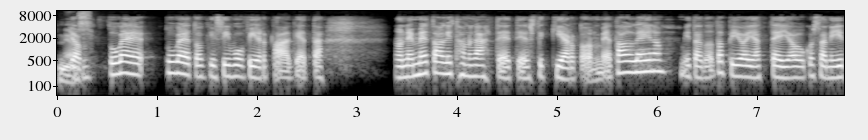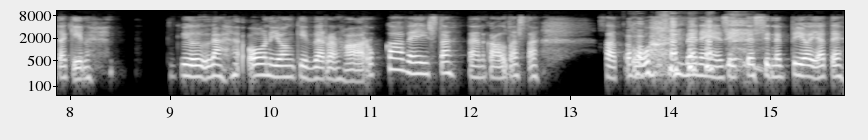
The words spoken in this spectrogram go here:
myös? Joo, tulee, tulee toki sivuvirtaakin, että no ne metallithan lähtee tietysti kiertoon metalleina, mitä tuota biojätteen joukossa niitäkin kyllä on jonkin verran haarukkaa veistä, tämän kaltaista sattuu, menee sitten sinne biojäte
